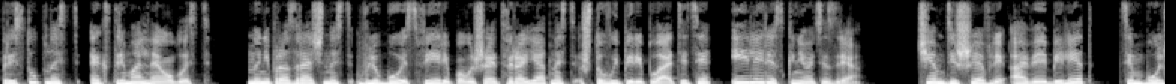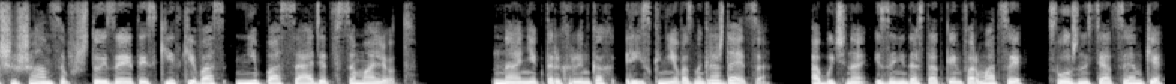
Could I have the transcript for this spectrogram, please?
Преступность – экстремальная область, но непрозрачность в любой сфере повышает вероятность, что вы переплатите или рискнете зря. Чем дешевле авиабилет, тем больше шансов, что из-за этой скидки вас не посадят в самолет. На некоторых рынках риск не вознаграждается. Обычно из-за недостатка информации, сложности оценки,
